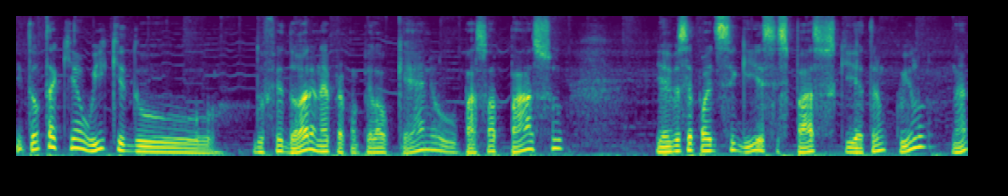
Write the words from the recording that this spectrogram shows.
Então tá aqui a wiki do, do Fedora, né, para compilar o kernel, o passo a passo. E aí você pode seguir esses passos que é tranquilo, né?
